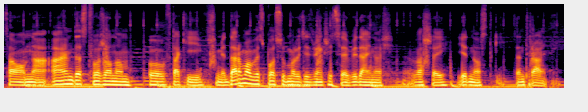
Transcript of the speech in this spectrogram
całą na AMD stworzoną, bo w taki w sumie darmowy sposób możecie zwiększyć sobie wydajność waszej jednostki centralnej.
